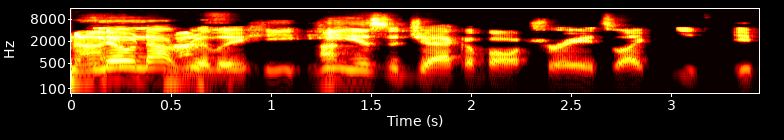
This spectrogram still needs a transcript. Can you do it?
not, no, not, not, really. He he I, is a jack of all trades. Like if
